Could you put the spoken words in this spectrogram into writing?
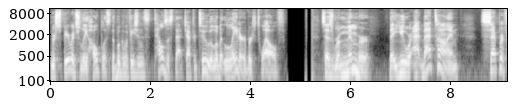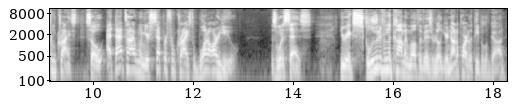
You're spiritually hopeless. The book of Ephesians tells us that. Chapter 2, a little bit later, verse 12, says, Remember that you were at that time separate from Christ. So at that time, when you're separate from Christ, what are you? This is what it says. You're excluded from the commonwealth of Israel. You're not a part of the people of God.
